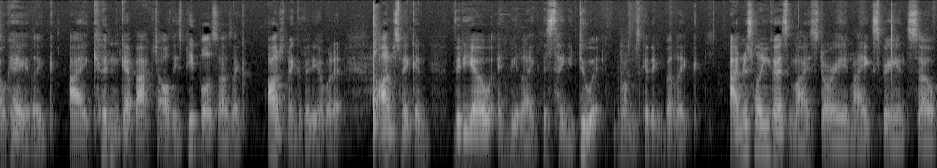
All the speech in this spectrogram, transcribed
okay, like, I couldn't get back to all these people, so I was like, I'll just make a video about it. I'll just make a video and be like, this is how you do it. No, I'm just kidding, but like, I'm just telling you guys my story and my experience, so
